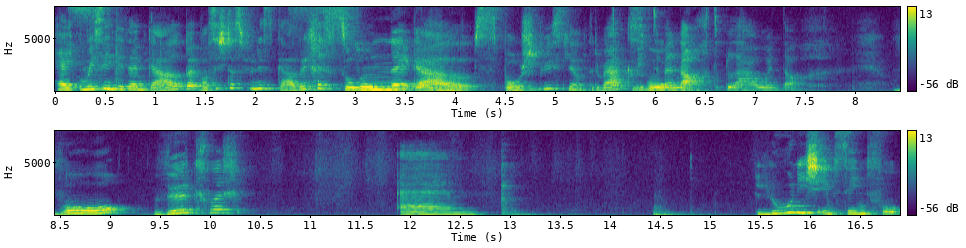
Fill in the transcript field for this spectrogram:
Hey, und wir sind in diesem gelben, was ist das für ein Gelb? Wirklich ein sonnengelbes Postbüsschen unterwegs. Mit wo, einem nachtblauen Dach. Wo wirklich ähm, launisch im Sinn von,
